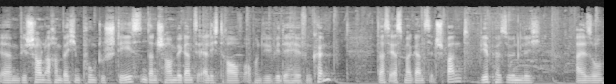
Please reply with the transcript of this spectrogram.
Ähm, wir schauen auch, an welchem Punkt du stehst und dann schauen wir ganz ehrlich drauf, ob und wie wir dir helfen können. Das erstmal ganz entspannt. Wir persönlich, also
